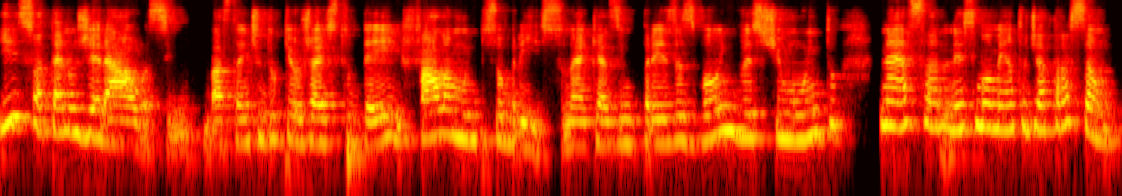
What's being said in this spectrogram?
e, isso até no geral, assim, bastante do que eu já estudei fala muito sobre isso, né? Que as empresas vão investir muito nessa, nesse momento de atração,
